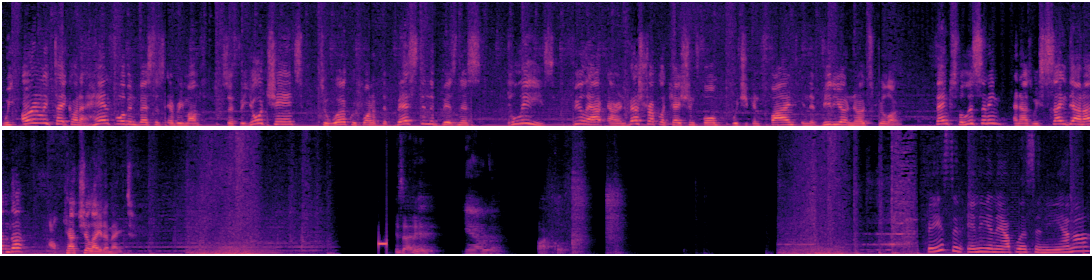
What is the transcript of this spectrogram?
We only take on a handful of investors every month. So for your chance to work with one of the best in the business, please fill out our investor application form, which you can find in the video notes below. Thanks for listening, and as we say down under, I'll catch you later, mate. Is that it? Yeah, we're done. All right, cool. Based in Indianapolis, Indiana,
